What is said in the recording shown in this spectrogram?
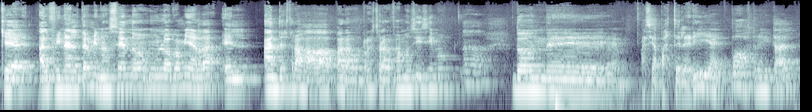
que al final terminó siendo un loco mierda. Él antes trabajaba para un restaurante famosísimo Ajá. donde hacía pastelería y postres y tal.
